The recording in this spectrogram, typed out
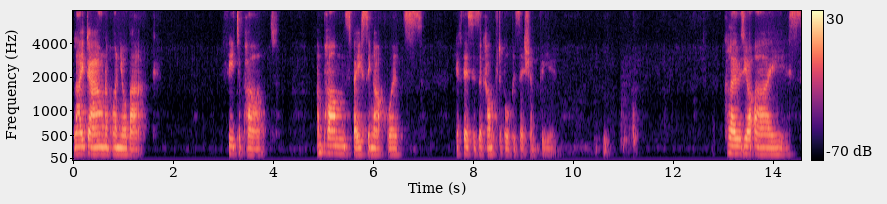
Lie down upon your back feet apart, and palms facing upwards if this is a comfortable position for you. Close your eyes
